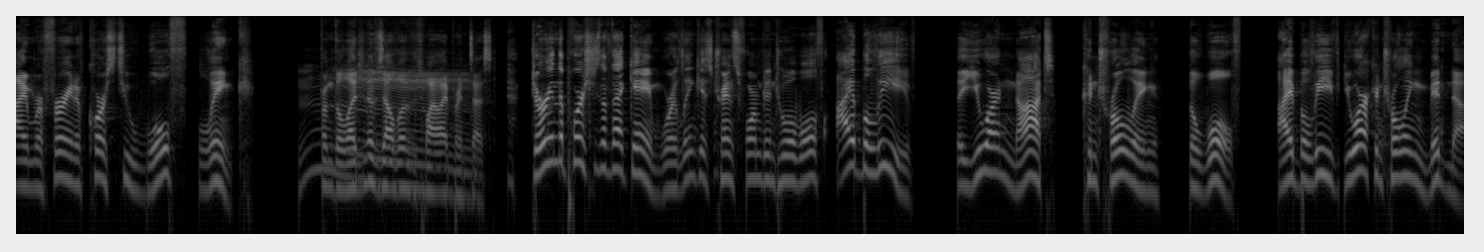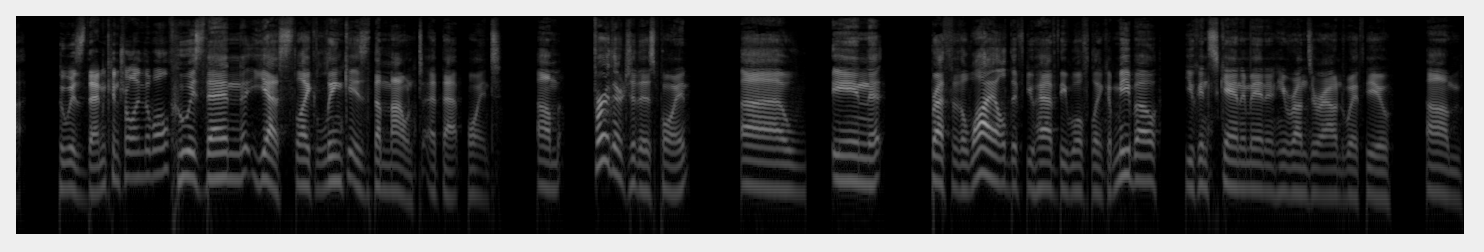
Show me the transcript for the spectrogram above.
I'm referring, of course, to Wolf Link. From The Legend of Zelda: The Twilight Mm. Princess. During the portions of that game where Link is transformed into a wolf, I believe that you are not controlling the wolf. I believe you are controlling Midna, Who is then controlling the wolf? who is then yes, like Link is the mount at that point. Um, further to this point, uh, in Breath of the Wild, if you have the Wolf Link amiibo, you can scan him in and he runs around with you. Um,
